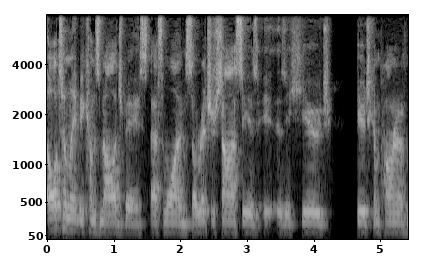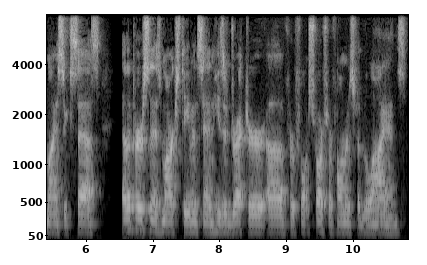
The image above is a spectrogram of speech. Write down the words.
ultimately it becomes knowledge based. That's one. So Richard Shaughnessy is, is a huge, huge component of my success. The other person is Mark Stevenson. He's a director of sports performance for the Lions.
